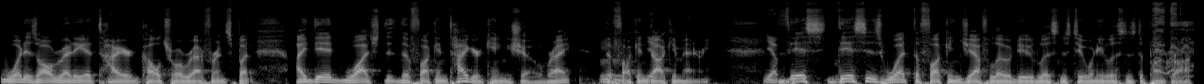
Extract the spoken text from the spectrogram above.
what is already a tired cultural reference, but I did watch the, the fucking Tiger King show, right? The fucking yeah. documentary. Yep. This this is what the fucking Jeff Lowe dude listens to when he listens to punk rock.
